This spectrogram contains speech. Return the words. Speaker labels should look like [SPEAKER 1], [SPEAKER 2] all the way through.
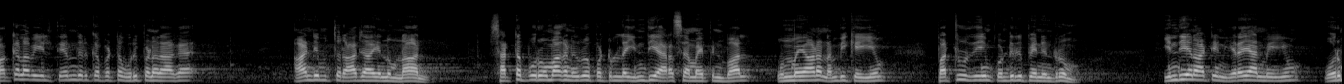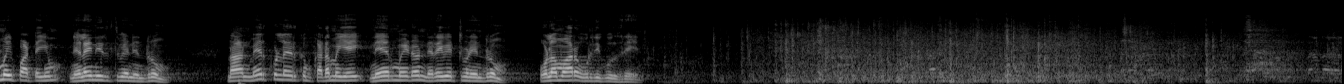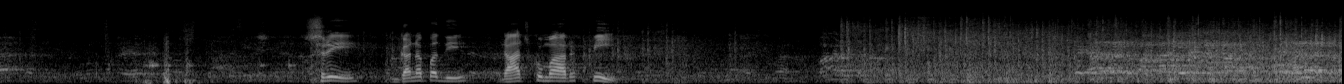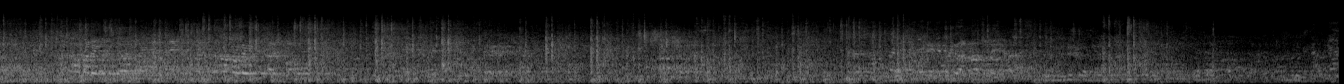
[SPEAKER 1] மக்களவையில் தேர்ந்தெடுக்கப்பட்ட உறுப்பினராக ஆண்டிமுத்து ராஜா என்னும் நான் சட்டப்பூர்வமாக நிறுவப்பட்டுள்ள இந்திய அரசு அமைப்பின்பால் உண்மையான நம்பிக்கையையும் பற்றுறுதியையும் கொண்டிருப்பேன் என்றும் இந்திய நாட்டின் இறையாண்மையையும் ஒருமைப்பாட்டையும் நிலைநிறுத்துவேன் என்றும் நான் மேற்கொள்ள இருக்கும் கடமையை நேர்மையுடன் நிறைவேற்றுவேன் என்றும் உளமாற உறுதி கூறுகிறேன்.
[SPEAKER 2] श्री गणपति राजकुमार पी।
